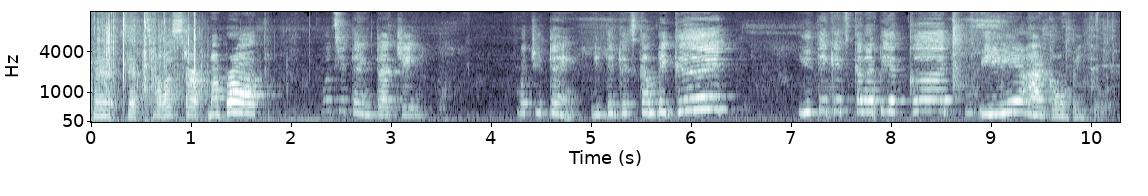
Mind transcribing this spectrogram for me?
But that's how I start my broth. What you think, Dutchie? What you think? You think it's gonna be good? You think it's gonna be a good? Yeah, gonna be good.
